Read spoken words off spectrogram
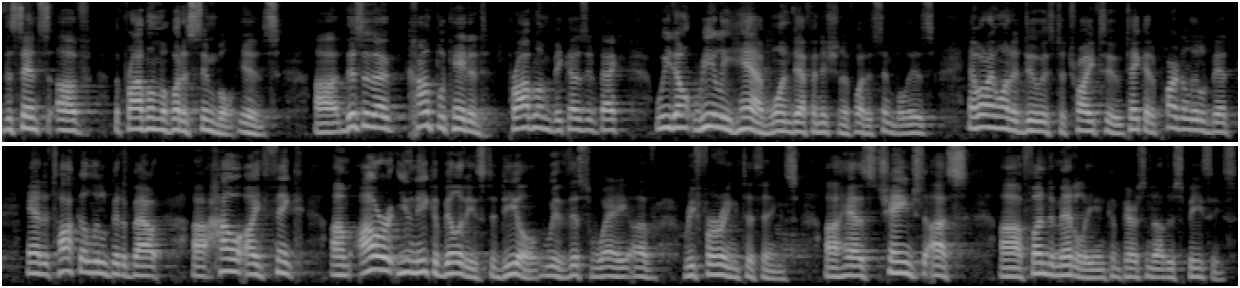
the sense of the problem of what a symbol is. Uh, this is a complicated problem because, in fact, we don't really have one definition of what a symbol is. And what I want to do is to try to take it apart a little bit and to talk a little bit about uh, how I think um, our unique abilities to deal with this way of referring to things uh, has changed us uh, fundamentally in comparison to other species.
